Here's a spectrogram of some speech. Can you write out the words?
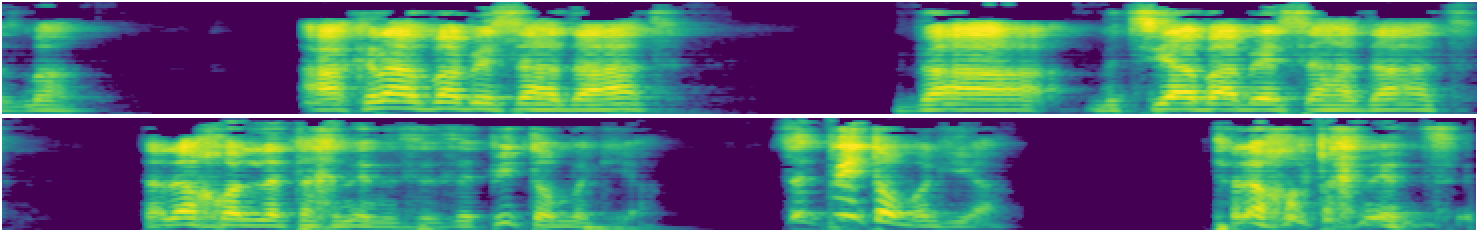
אז מה? העקרב בא בהיסח הדעת, והמציאה באה בהיסח הדעת. אתה לא יכול לתכנן את זה, זה פתאום מגיע. זה פתאום מגיע. אתה לא יכול לתכנן את זה.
